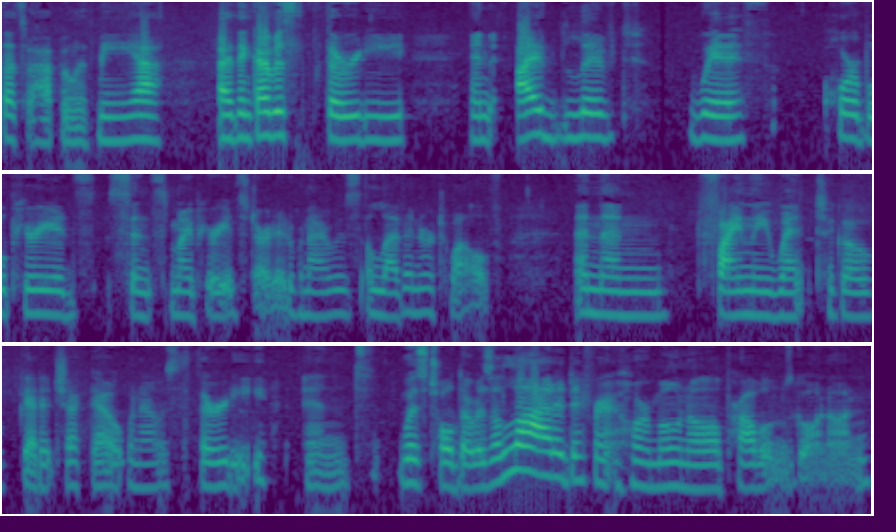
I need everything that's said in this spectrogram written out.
That's what happened with me. Yeah. I think I was 30 and I lived with horrible periods since my period started when I was 11 or 12. And then finally went to go get it checked out when I was 30 and was told there was a lot of different hormonal problems going on.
